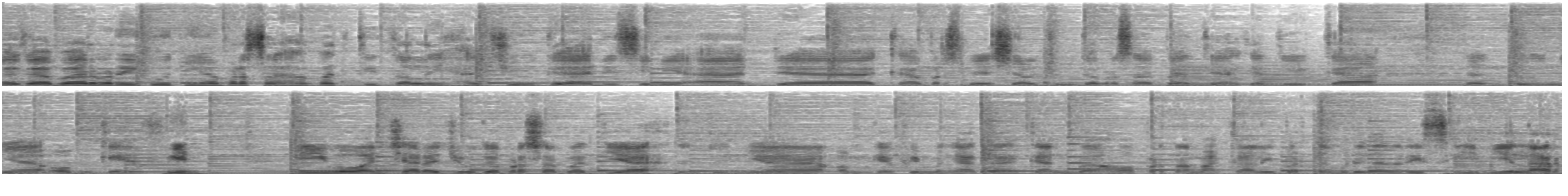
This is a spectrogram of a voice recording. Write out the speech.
ke kabar berikutnya persahabat kita lihat juga di sini ada kabar spesial juga persahabat ya ketika tentunya Om Kevin di wawancara juga persahabat ya. Tentunya Om Kevin mengatakan bahwa pertama kali bertemu dengan Rizky Bilar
